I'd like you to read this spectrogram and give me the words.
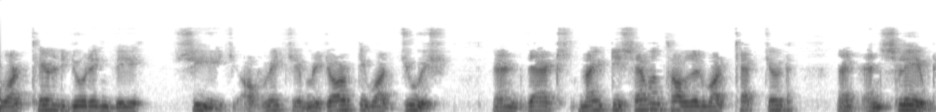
were killed during the siege, of which a majority were Jewish, and that 97,000 were captured and enslaved,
